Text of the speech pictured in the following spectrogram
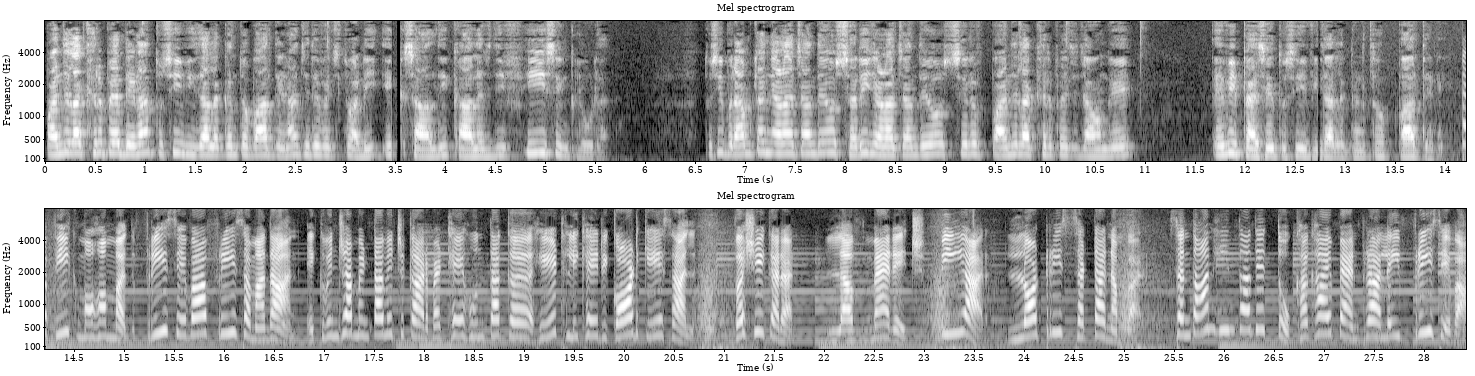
5 ਲੱਖ ਰੁਪਏ ਦੇਣਾ, ਤੁਸੀਂ ਵੀਜ਼ਾ ਲੱਗਣ ਤੋਂ ਬਾਅਦ ਦੇਣਾ, ਜਿਹਦੇ ਵਿੱਚ ਤੁਹਾਡੀ 1 ਸਾਲ ਦੀ ਕਾਲਜ ਦੀ ਫੀਸ ਇਨਕਲੂਡ ਹੈ। ਤੁਸੀਂ ਬ੍ਰੈਂਪਟਨ ਜਾਣਾ ਚਾਹੁੰਦੇ ਹੋ, ਸਰੀ ਜਾਣਾ ਚਾਹੁੰਦੇ ਹੋ, ਸਿਰਫ 5 ਲੱਖ ਰੁਪਏ ਚ ਜਾਓਗੇ। ਇਹ ਵੀ ਪੈਸੇ ਤੁਸੀਂ ਵੀਜ਼ਾ ਲੱਗਣ ਤੋਂ ਬਾਅਦ ਦੇਣੇ। ਰਫੀਕ ਮੁਹੰਮਦ, ਫ੍ਰੀ ਸੇਵਾ, ਫ੍ਰੀ ਸਮਾਧਾਨ। 51 ਮਿੰਟਾਂ ਵਿੱਚ ਘਰ ਬੈਠੇ ਹੁਣ ਤੱਕ ਹੇਠ ਲਿਖੇ ਰਿਕਾਰਡ ਕੇਸ ਹੱਲ। ਵਸ਼ੀਕਰਨ, ਲਵ ਮੈਰਿਜ ਪੀਆਰ ਲੋਟਰੀ ਸੱਟਾ ਨੰਬਰ। ਸੰਤਾਨਹੀਨਤਾ ਦੇ ਧੋਖਾ ਖਾਏ ਭੈਣ ਭਰਾ ਲਈ ਫ੍ਰੀ ਸੇਵਾ।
